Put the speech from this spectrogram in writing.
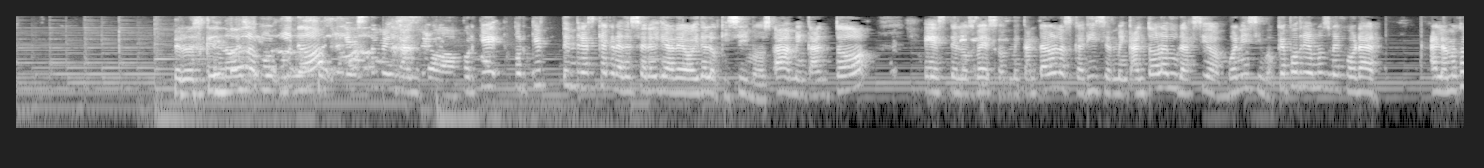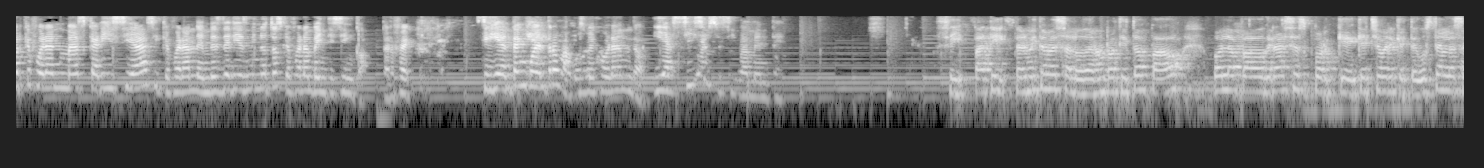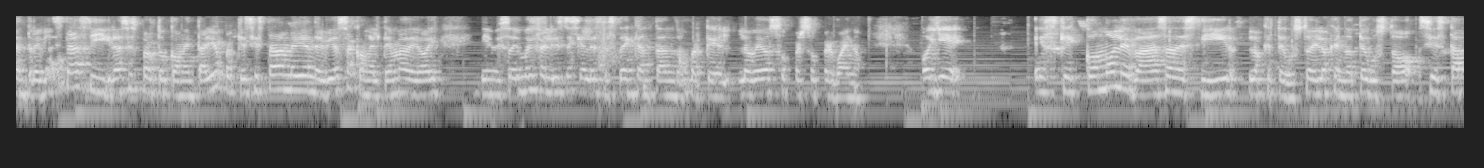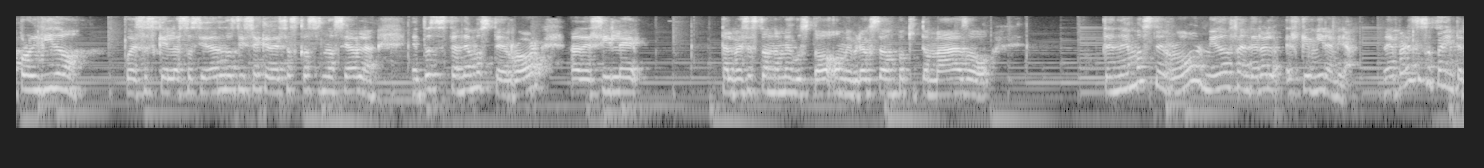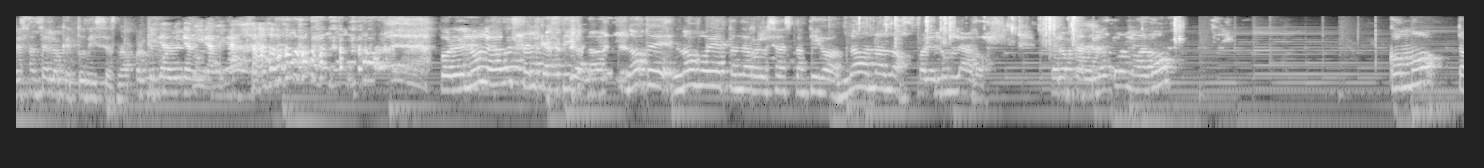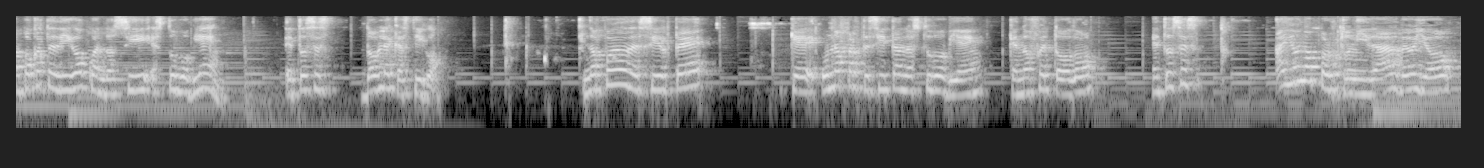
Pero es que no es... Lo esto me encantó. ¿Por qué, ¿Por qué tendrías que agradecer el día de hoy de lo que hicimos? Ah, me encantó este, los besos, me encantaron las caricias, me encantó la duración, buenísimo. ¿Qué podríamos mejorar? A lo mejor que fueran más caricias y que fueran en vez de 10 minutos, que fueran 25. Perfecto. Siguiente encuentro, vamos mejorando. Y así sucesivamente. Sí, Pati, permíteme saludar un ratito a Pau. Hola Pau, gracias porque qué chévere que te gusten las entrevistas y gracias por tu comentario porque sí estaba medio nerviosa con el tema de hoy y me soy muy feliz de que les esté encantando porque lo veo súper, súper bueno. Oye, es que ¿cómo le vas a decir lo que te gustó y lo que no te gustó si está prohibido? Pues es que la sociedad nos dice que de esas cosas no se hablan. Entonces tenemos terror a decirle, tal vez esto no me gustó o me hubiera gustado un poquito más o tenemos terror, miedo a ofender a... Es que mira, mira, me parece súper interesante lo que tú dices, ¿no? Porque mira, mira, mira, mira. por el un lado está el castigo, ¿no? No, te, no voy a tener relaciones contigo, no, no, no, por el un lado. Pero por el otro lado, ¿cómo? Tampoco te digo cuando sí estuvo bien. Entonces, doble castigo. No puedo decirte que una partecita no estuvo bien, que no fue todo, entonces, hay una oportunidad, veo yo,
